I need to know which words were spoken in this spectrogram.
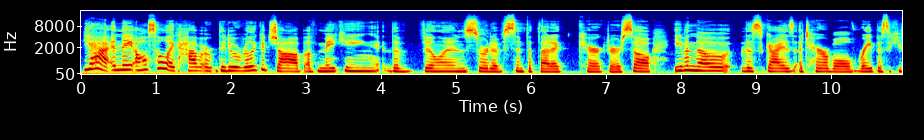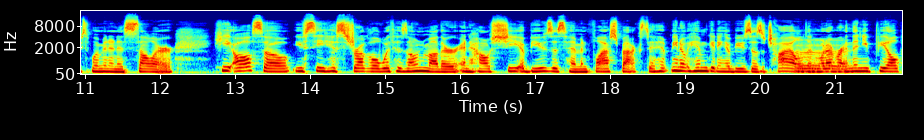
yeah, and they also like have a, they do a really good job of making the villains sort of sympathetic characters. So even though this guy is a terrible rapist that keeps women in his cellar, he also you see his struggle with his own mother and how she abuses him and flashbacks to him, you know, him getting abused as a child and whatever. Mm. And then you feel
